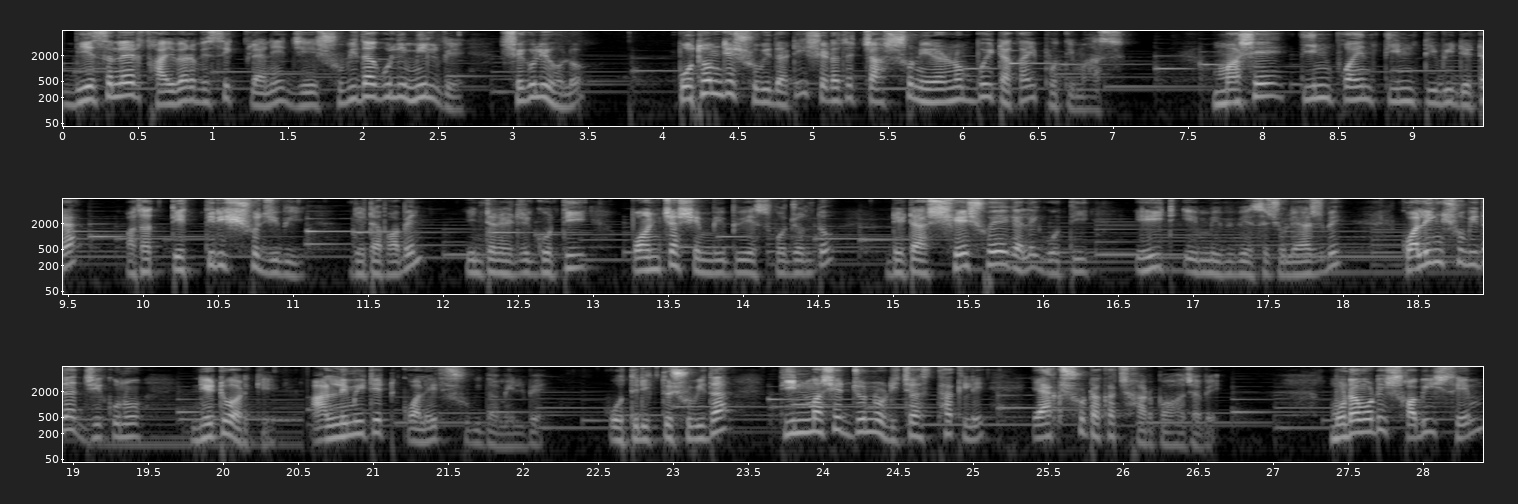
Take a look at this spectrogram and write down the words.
বিএসএনএল এর ফাইবার বেসিক প্ল্যানে যে সুবিধাগুলি মিলবে, সেগুলি হলো, প্রথম যে সুবিধাটি, সেটা হচ্ছে চারশো নিরানব্বই টাকায় প্রতি মাস। মাসে তিন পয়েন্ট তিন টিবি ডেটা, অর্থাৎ তেত্রিশশো জিবি ডেটা পাবেন। ইন্টারনেটের গতি পঞ্চাশ এমবিপিএস পর্যন্ত। ডেটা শেষ হয়ে গেলে গতি এইট এমবিপিএসে চলে আসবে। কলিং সুবিধা, যে কোনো নেটওয়ার্কে আনলিমিটেড কলের সুবিধা মিলবে। অতিরিক্ত সুবিধা, তিন মাসের জন্য রিচার্জ থাকলে একশো টাকা ছাড় পাওয়া যাবে। মোটামুটি সবই সেম।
